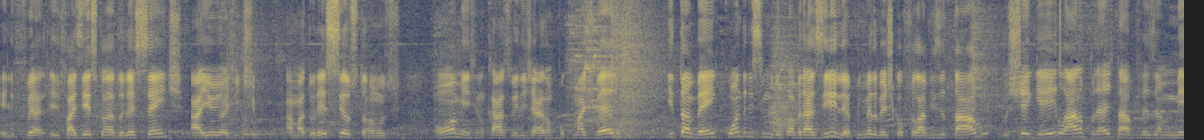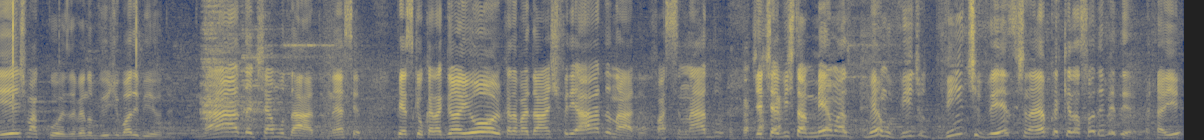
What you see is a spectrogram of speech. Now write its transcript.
ele, fe- ele fazia isso quando era adolescente, aí a gente amadureceu, se tornamos homens, no caso ele já era um pouco mais velho. E também, quando ele se mudou para Brasília, a primeira vez que eu fui lá visitá-lo, eu cheguei lá no prédio e estava fazendo a mesma coisa, vendo vídeo de bodybuilder. Nada tinha mudado, né? Você pensa que o cara ganhou, o cara vai dar uma esfriada, nada. Fascinado, já tinha visto o mesmo vídeo 20 vezes na época que era só DVD. Aí,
